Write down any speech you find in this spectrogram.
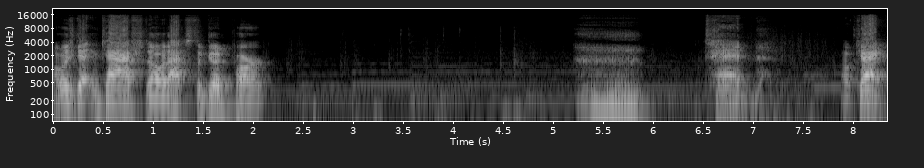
Always getting cash, though. That's the good part. Ten. Okay.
